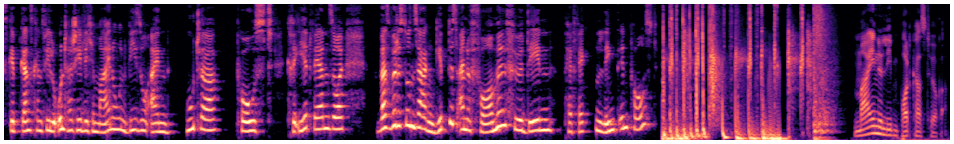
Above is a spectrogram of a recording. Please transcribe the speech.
Es gibt ganz, ganz viele unterschiedliche Meinungen, wie so ein guter Post kreiert werden soll. Was würdest du uns sagen? Gibt es eine Formel für den perfekten LinkedIn-Post? Meine lieben Podcast-Hörer,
